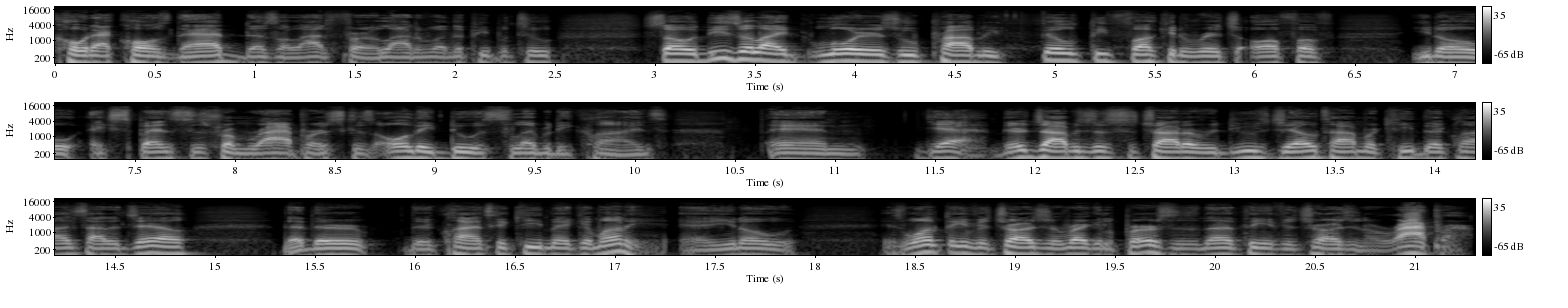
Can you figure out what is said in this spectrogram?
Kodak calls dad does a lot for a lot of other people too. So these are like lawyers who probably filthy fucking rich off of you know expenses from rappers because all they do is celebrity clients, and yeah, their job is just to try to reduce jail time or keep their clients out of jail that their their clients can keep making money. And you know, it's one thing if you're charging a regular person, it's another thing if you're charging a rapper.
